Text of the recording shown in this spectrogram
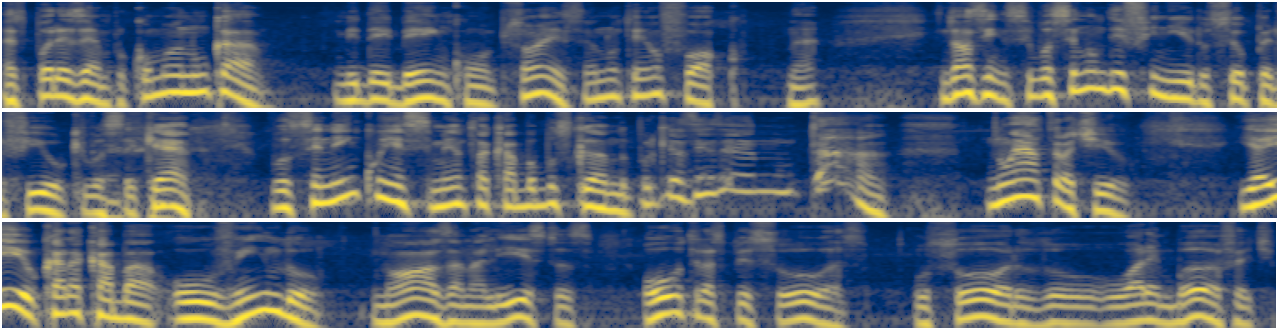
Mas, por exemplo, como eu nunca me dei bem com opções, eu não tenho foco, né? Então, assim, se você não definir o seu perfil, o que você quer, você nem conhecimento acaba buscando, porque assim você não tá, não é atrativo. E aí o cara acaba ouvindo nós, analistas, outras pessoas, o Soros, o Warren Buffett,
